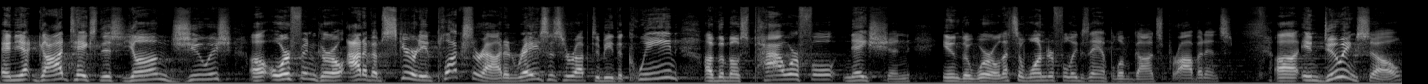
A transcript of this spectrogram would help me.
And yet God takes this young Jewish uh, orphan girl out of obscurity and plucks her out and raises her up to be the queen of the most powerful nation in the world. That's a wonderful example of God's providence. Uh, in doing so,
